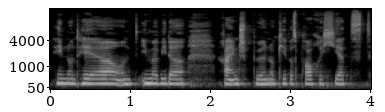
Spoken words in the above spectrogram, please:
hin und her und immer wieder reinspüren, okay, was brauche ich jetzt?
